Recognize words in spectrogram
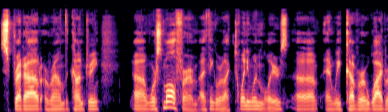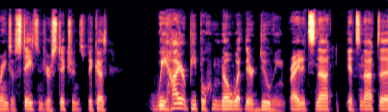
spread out around the country. Uh, we're a small firm. I think we're like 21 lawyers, uh, and we cover a wide range of states and jurisdictions because we hire people who know what they're doing. Right? It's not it's not a,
